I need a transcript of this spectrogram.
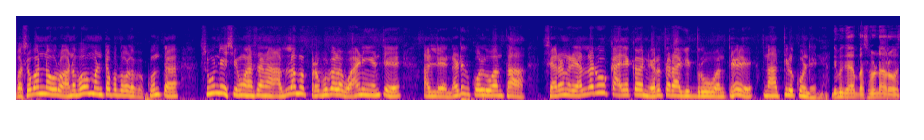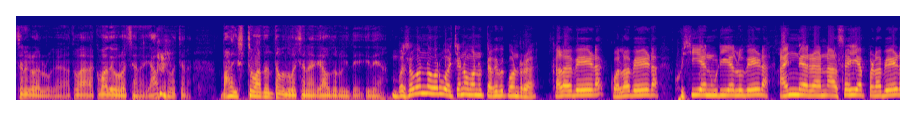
ಬಸವಣ್ಣವರು ಅನುಭವ ಮಂಟಪದೊಳಗೆ ಕುಂತ ಶೂನ್ಯ ಸಿಂಹಾಸನ ಅಲ್ಲಮ ಪ್ರಭುಗಳ ವಾಣಿಯಂತೆ ಅಲ್ಲಿ ನಡೆದುಕೊಳ್ಳುವಂತ ಶರಣರೆಲ್ಲರೂ ಕಾಯಕ ನಿರತರಾಗಿದ್ರು ಅಂತೇಳಿ ನಾ ತಿಳ್ಕೊಂಡೇನೆ. ನಿಮಗೆ ಬಸವಣ್ಣವರ ವಚನಗಳೊಳಗ ಅಥವಾ ಅಕ್ಕಮಾದೇವರ ವಚನ? ಯಾವ್ದಾರು ವಚನ? ಬಹಳ ಇಷ್ಟವಾದಂತ ಒಂದು ವಚನ ಯಾವ್ದಾರು ಇದೆ ಇದೆಯಾ? ಬಸವಣ್ಣವರು ವಚನವನ್ನು ತೆಗೆದುಕೊಂಡ್ರೆ ಕಳಬೇಡ ಕೊಲಬೇಡ ಹುಸಿಯ ನುಡಿಯಲು ಬೇಡ ಅನ್ಯರನ್ನು ಅಸಹ್ಯ ಪಡಬೇಡ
